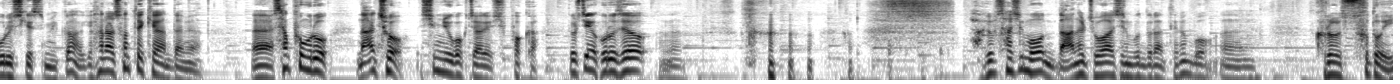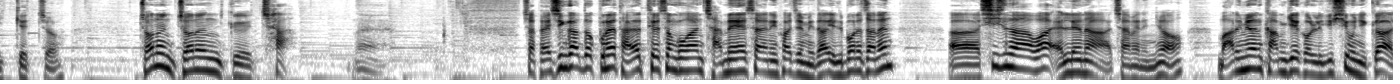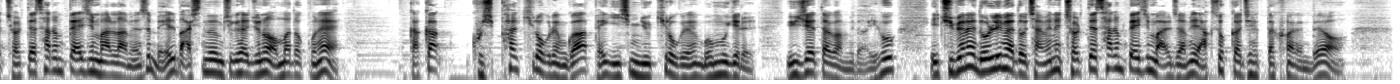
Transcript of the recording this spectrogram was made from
고르시겠습니까? 하나를 선택해야 한다면 네, 상품으로 난초 16억짜리 슈퍼카 둘 중에 고르세요. 음. 아, 사실 뭐 난을 좋아하시는 분들한테는 뭐 에, 예, 그럴 수도 있겠죠. 저는 저는 그 차. 네. 자 배신감 덕분에 다이어트에 성공한 자매의 사연이 화제입니다. 일본에 사는 어, 시즈나와 엘레나 자매는요, 마르면 감기에 걸리기 쉬우니까 절대 살은 빼지 말라면서 매일 맛있는 음식을 해주는 엄마 덕분에 각각 98kg과 126kg 몸무게를 유지했다고 합니다. 이후 이 주변의 놀림에도 자매는 절대 살은 빼지 말자며 약속까지 했다고 하는데요.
